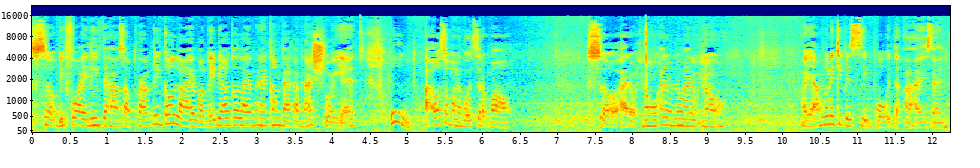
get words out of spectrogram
so before I leave the house I'll probably go live or maybe I'll go live when I come back. I'm not sure yet. Oh I also want to go to the mall. So I don't know I don't know I don't know. Yeah I'm gonna keep it simple with the eyes and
